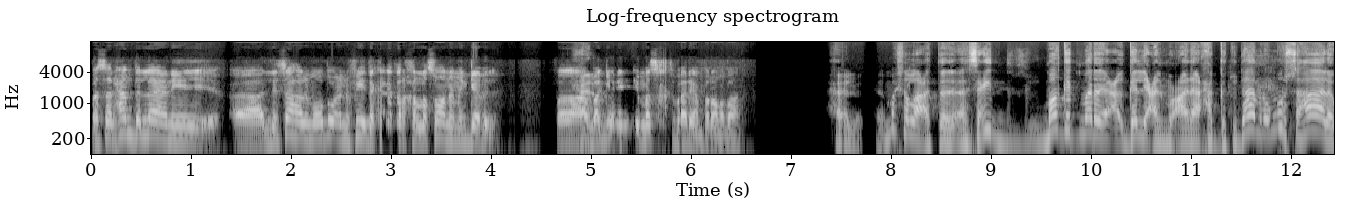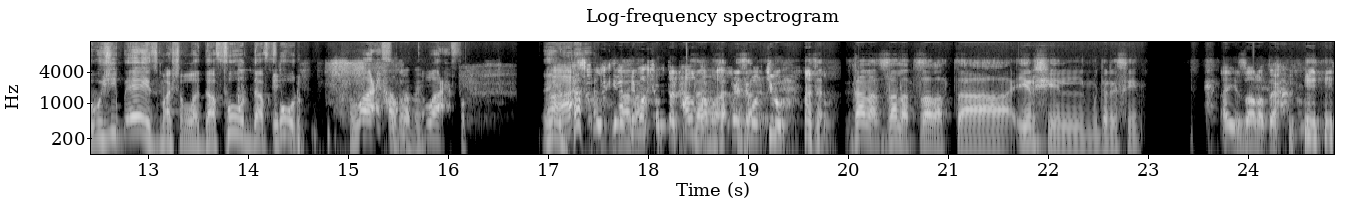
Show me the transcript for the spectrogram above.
بس الحمد لله يعني آه، اللي سهل الموضوع إنه في دكاترة خلصونا من قبل. فباقي يمكن بس اختبارين في رمضان. حلو. ما شاء الله سعيد؟ ما قد مره قال لي عن المعاناة حقته. دائما امور سهالة ويجيب A's ما شاء الله. دافور دافور. الله حضرمي. الله يحفظك. آه، أحسن لك يا أخي ما شفت الحلقة ما تشوف زلط زلط زلط يرشي المدرسين. أي زلط يعني.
